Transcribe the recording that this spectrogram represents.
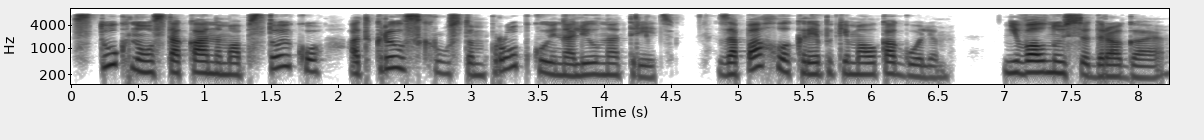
Стукнул стаканом об стойку, открыл с хрустом пробку и налил на треть. Запахло крепким алкоголем. «Не волнуйся, дорогая.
